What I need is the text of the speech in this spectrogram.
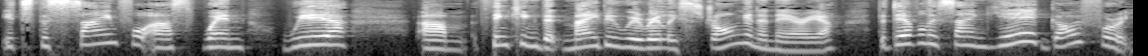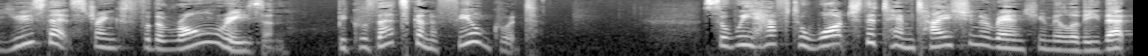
It's the same for us when we're um, thinking that maybe we're really strong in an area. The devil is saying, yeah, go for it. Use that strength for the wrong reason because that's going to feel good. So we have to watch the temptation around humility that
